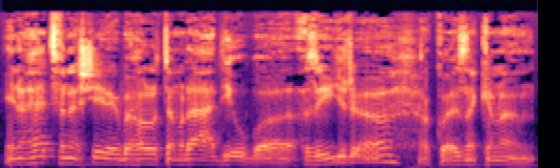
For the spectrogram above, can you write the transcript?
én a 70-es években hallottam rádióban az ügyről, akkor ez nekem nagyon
